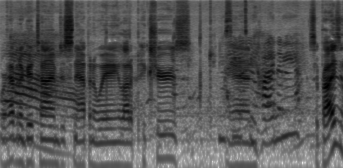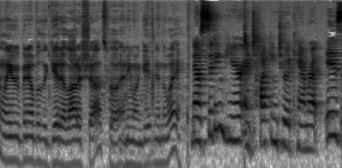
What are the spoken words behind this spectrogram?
We're wow. having a good time just snapping away a lot of pictures, you see and what's behind me? Surprisingly, we've been able to get a lot of shots without anyone getting in the way. Now, sitting here and talking to a camera is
